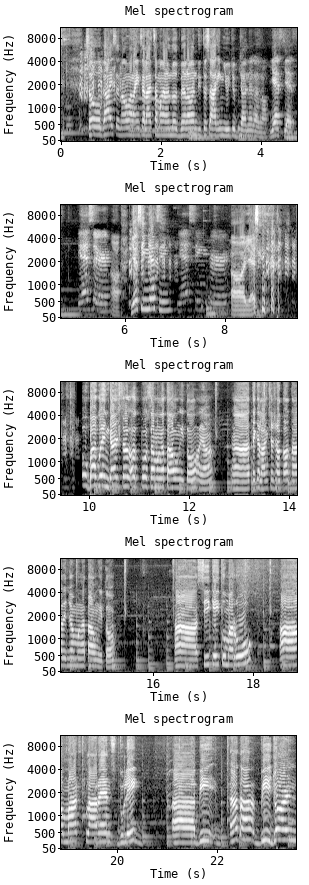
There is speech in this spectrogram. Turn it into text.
so guys, ano, maraming salamat sa mga nanonood na naman dito sa aking YouTube channel, ano. Yes, yes. Yes, sir. Ah, yesing, yesing. Yes, sinker. Ah, yes. oh, bago yan guys, shout out po sa mga taong ito. Ayan. Ah, teka lang, shout out natin yung mga taong ito. Ah, CK Tumaru, ah, Mark Clarence Dulig, ah, B, ano ta? B. Jorn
